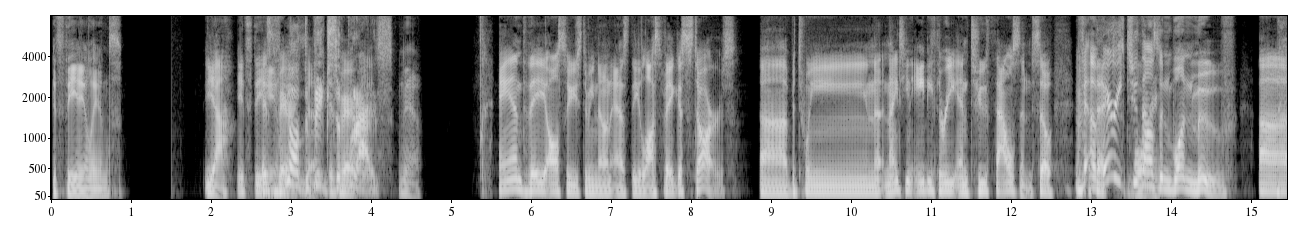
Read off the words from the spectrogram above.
It's the aliens. Yeah, It's the it's aliens. very Not the good. big It's very good. surprise. yeah. And they also used to be known as the Las Vegas Stars uh, between 1983 and 2000. So v- a very boring. 2001 move. Uh,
